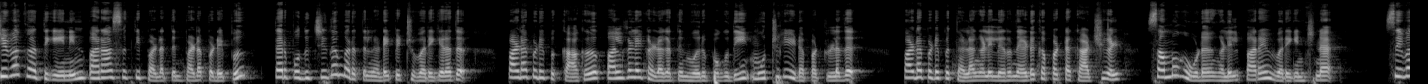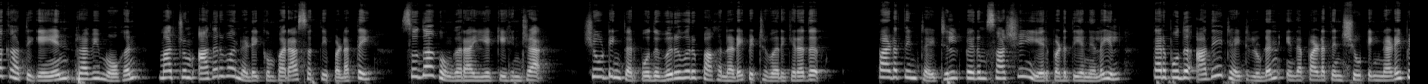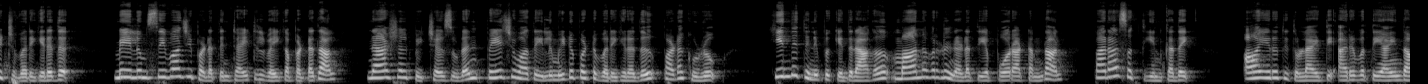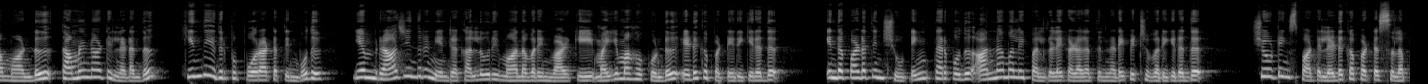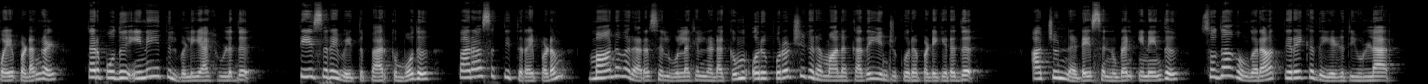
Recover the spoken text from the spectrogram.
சிவகார்த்திகேயனின் பராசக்தி படத்தின் படப்பிடிப்பு தற்போது சிதம்பரத்தில் நடைபெற்று வருகிறது. படப்பிடிப்புக்காக பல்கலைக்கழகத்தின் ஒரு பகுதி முற்றுகையிடப்பட்டுள்ளது. படப்பிடிப்பு தளங்களில் இருந்து எடுக்கப்பட்ட காட்சிகள் சமூக ஊடகங்களில் பரவி வருகின்றன. சிவகார்த்திகேயன் ரவி மோகன் மற்றும் அதர்வா நடிக்கும் பராசக்தி படத்தை சுதா கொங்கரா இயக்குகின்றார். ஷூட்டிங் தற்போது விறுவிறுப்பாக நடைபெற்று வருகிறது. படத்தின் டைட்டில் பெரும் சர்ச்சையை ஏற்படுத்திய நிலையில் தற்போது அதே டைட்டிலுடன் இந்த படத்தின் ஷூட்டிங் நடைபெற்று வருகிறது. மேலும் சிவாஜி படத்தின் டைட்டில் வைக்கப்பட்டதால் நேஷனல் பிக்சர்ஸுடன் பேச்சுவார்த்தையிலும் ஈடுபட்டு வருகிறது படக்குழு. ஹிந்தி திணிப்புக்கு எதிராக மாணவர்கள் நடத்திய போராட்டம்தான் பராசக்தியின் கதை. ஆயிரத்தி தொள்ளாயிரத்தி அறுபத்தி ஐந்தாம் ஆண்டு தமிழ்நாட்டில் நடந்த ஹிந்தி எதிர்ப்பு போராட்டத்தின் போது எம். ராஜேந்திரன் என்ற கல்லூரி மாணவரின் வாழ்க்கையை மையமாக கொண்டு எடுக்கப்பட்டிருக்கிறது. இந்த படத்தின் ஷூட்டிங் தற்போது அண்ணாமலை பல்கலைக்கழகத்தில் நடைபெற்று வருகிறது. ஷூட்டிங் ஸ்பாட்டில் எடுக்கப்பட்ட சில புகைப்படங்கள் தற்போது இணையத்தில் வெளியாகியுள்ளது. டீசரை வைத்து பார்க்கும்போது பராசக்தி திரைப்படம் மாணவர் அரசில் உலகில் நடக்கும் ஒரு புரட்சிகரமான கதை என்று கூறப்படுகிறது. அர்ஜுன் நடேசனுடன் இணைந்து சுதா கொங்கரா திரைக்கதை எழுதியுள்ளார்.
